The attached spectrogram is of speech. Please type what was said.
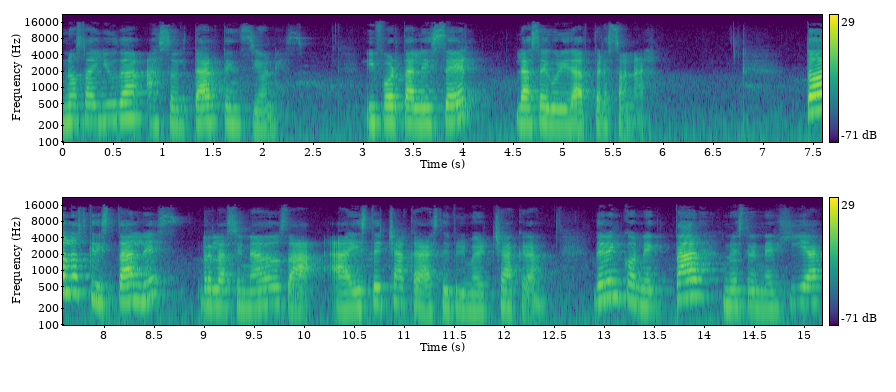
nos ayuda a soltar tensiones. y fortalecer la seguridad personal. Todos los cristales relacionados a, a este chakra, a este primer chakra, deben conectar nuestra energía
